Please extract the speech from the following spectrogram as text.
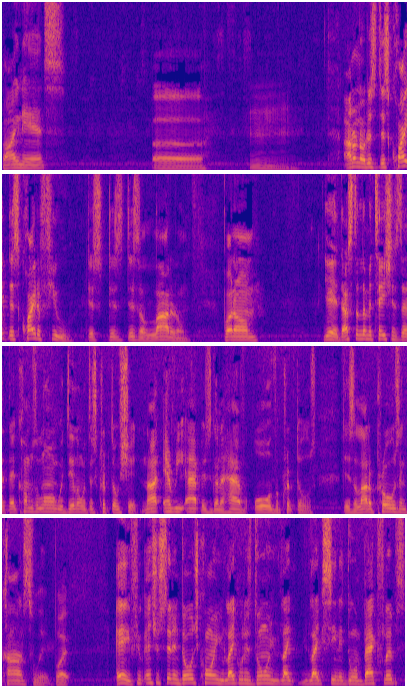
Binance. Uh, hmm. I don't know. There's there's quite there's quite a few. There's there's there's a lot of them, but um, yeah, that's the limitations that that comes along with dealing with this crypto shit. Not every app is gonna have all the cryptos. There's a lot of pros and cons to it, but hey, if you're interested in Dogecoin, you like what it's doing, you like you like seeing it doing backflips.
